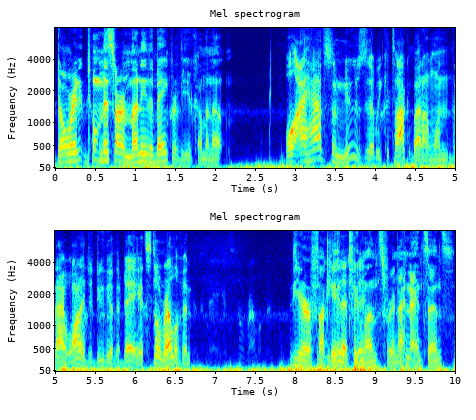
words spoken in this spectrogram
don't ready, don't miss our Money in the Bank review coming up. Well, I have some news that we could talk about on one that I wanted to do the other day. It's still relevant. Your fucking two today? months for ninety nine cents.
